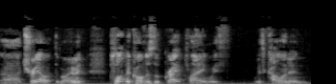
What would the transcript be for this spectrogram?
uh, trio at the moment. Plotnikov has looked great playing with with Cullen and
